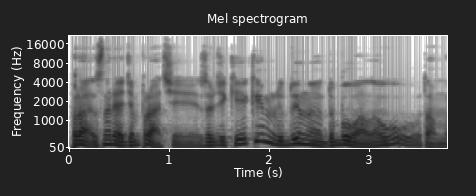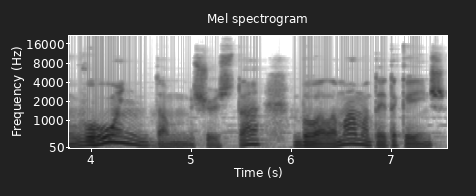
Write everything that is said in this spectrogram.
пра, знаряддям праці, завдяки яким людина добувала там, вогонь, там щось, та, вбивала мамонта і таке інше.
